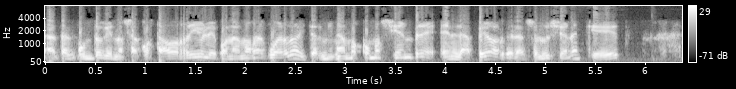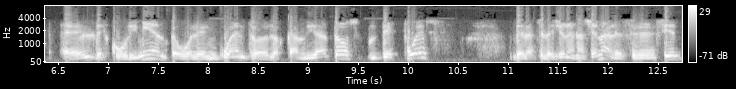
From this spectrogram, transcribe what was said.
a tal punto que nos ha costado horrible ponernos de acuerdo y terminamos como siempre en la peor de las soluciones, que es el descubrimiento o el encuentro de los candidatos después de las elecciones nacionales, es decir,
